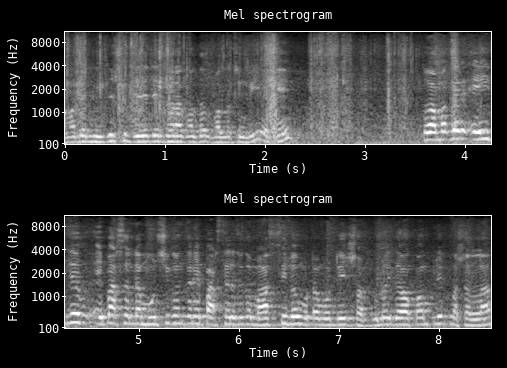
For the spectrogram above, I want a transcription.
আমাদের নিজস্ব জেলেদের ধরা গলদা গলদা চিংড়ি ওকে তো আমাদের এই যে এই পার্সেলটা মুন্সিগঞ্জের এই পার্সেলে যত মাছ ছিল, মোটামুটি সবগুলোই দেওয়া কমপ্লিট মাসাল্লাহ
